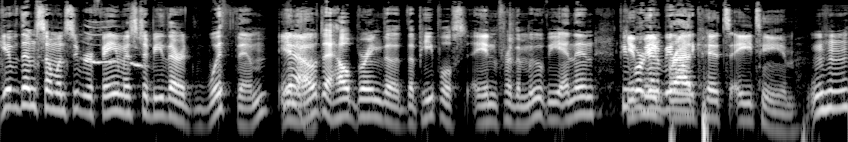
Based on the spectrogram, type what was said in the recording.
Give them someone super famous to be there with them. You Yeah. know, to help bring the the people in for the movie, and then people Give are going to be Brad like, Pitt's A Team. mm-hmm.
